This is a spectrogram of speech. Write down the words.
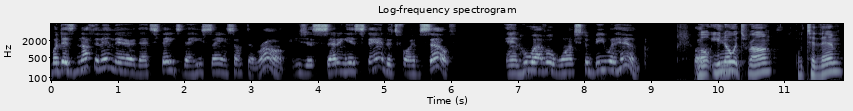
but there's nothing in there that states that he's saying something wrong. He's just setting his standards for himself and whoever wants to be with him. But well you know what's wrong to them?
